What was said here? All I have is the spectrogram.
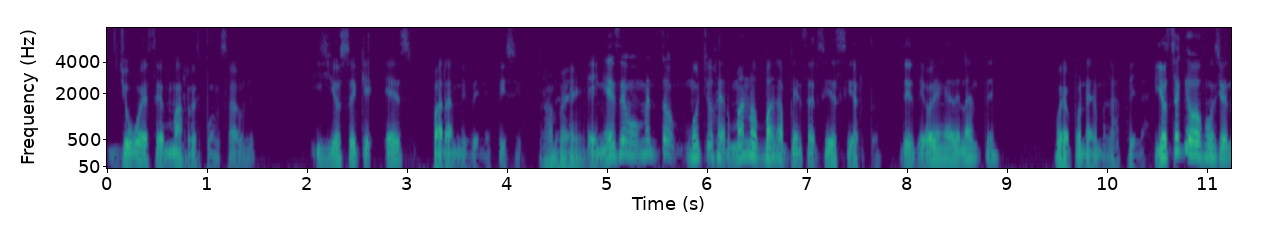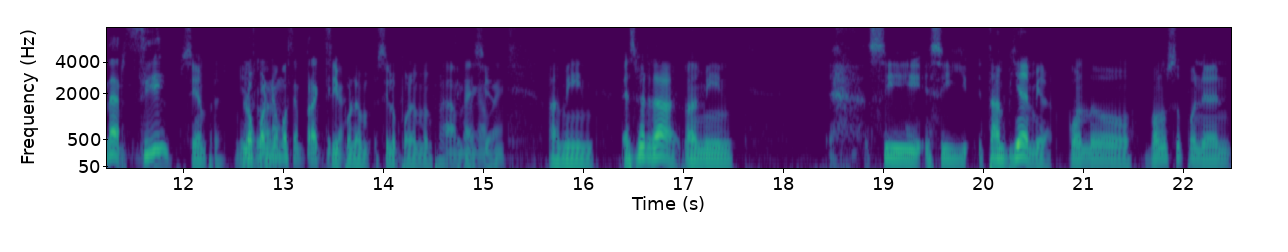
yo voy a ser más responsable y yo sé que es para mi beneficio. Amén. En ese momento, muchos hermanos van a pensar si es cierto. Desde hoy en adelante, voy a ponerme las pilas. Yo sé que va a funcionar. Sí, Siempre. lo claro. ponemos en Sí, práctica. ponem- sí lo ponemos en práctica. amén, amén. I mean, es verdad. I mean, si, si también, mira, cuando vamos a suponer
